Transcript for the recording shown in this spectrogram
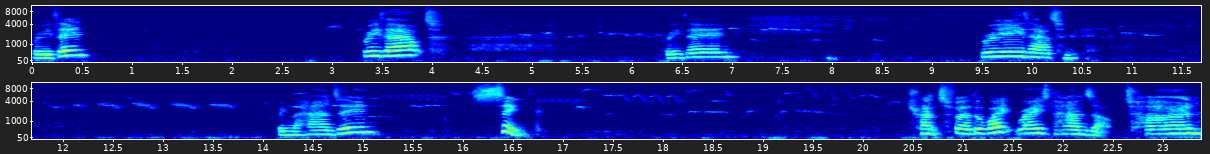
Breathe in. Breathe out. Breathe in. Breathe out and begin. Bring the hands in, sink. Transfer the weight, raise the hands up. Turn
